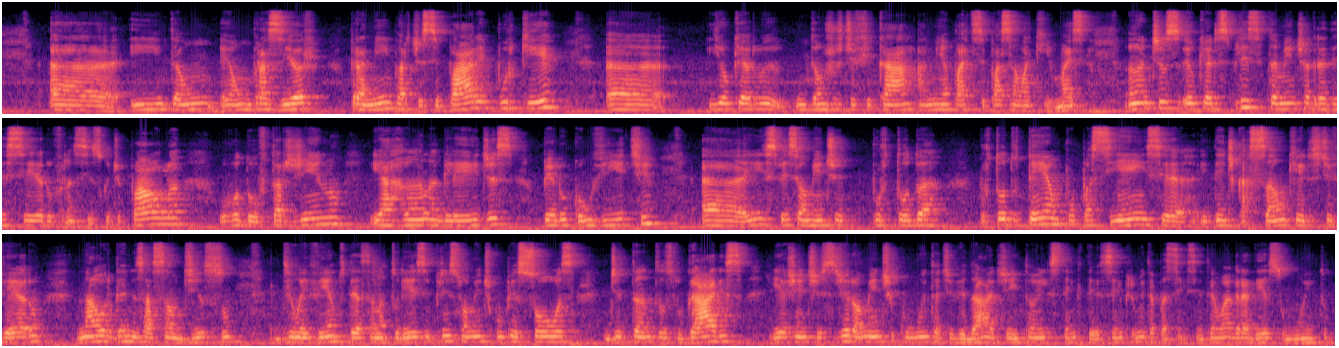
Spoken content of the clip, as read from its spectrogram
Uh, e então é um prazer para mim participar porque uh, e eu quero então justificar a minha participação aqui, mas Antes, eu quero explicitamente agradecer o Francisco de Paula, o Rodolfo Targino e a Hanna Gleides pelo convite uh, e especialmente por toda por todo o tempo, paciência e dedicação que eles tiveram na organização disso, de um evento dessa natureza e principalmente com pessoas de tantos lugares e a gente geralmente com muita atividade, então eles têm que ter sempre muita paciência. Então eu agradeço muito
